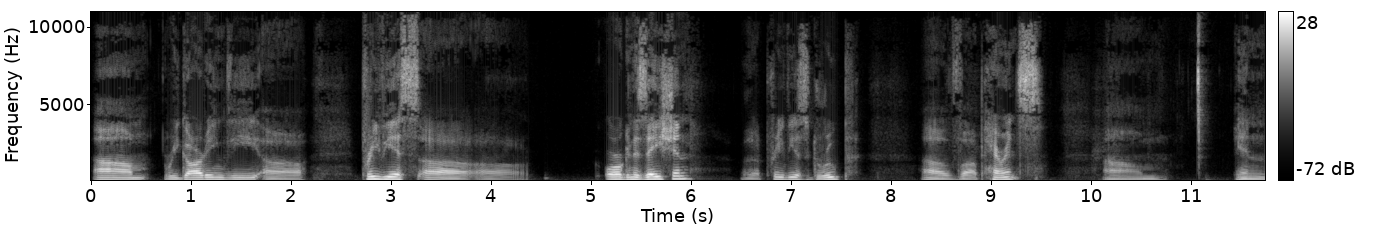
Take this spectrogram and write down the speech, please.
um, regarding the uh, previous uh, uh, organization, the previous group of uh, parents um, in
